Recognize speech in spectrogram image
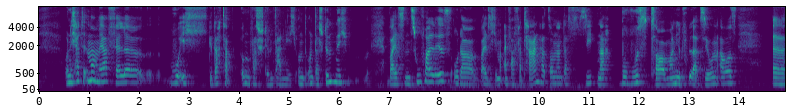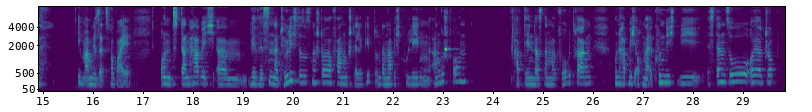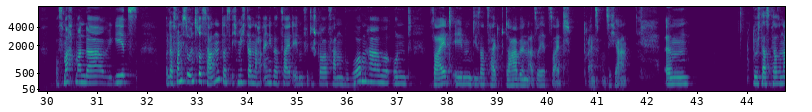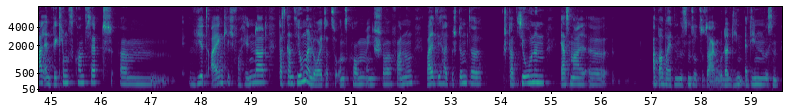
Und ich hatte immer mehr Fälle, wo ich gedacht habe, irgendwas stimmt da nicht. Und, und das stimmt nicht, weil es ein Zufall ist oder weil sich jemand einfach vertan hat, sondern das sieht nach bewusster Manipulation aus, äh, eben am Gesetz vorbei. Und dann habe ich, ähm, wir wissen natürlich, dass es eine Steuerfahndungsstelle gibt. Und dann habe ich Kollegen angesprochen, habe denen das dann mal vorgetragen und habe mich auch mal erkundigt, wie ist denn so euer Job? Was macht man da, wie geht's? Und das fand ich so interessant, dass ich mich dann nach einiger Zeit eben für die Steuerfahndung beworben habe und seit eben dieser Zeit auch da bin, also jetzt seit 23 Jahren. Ähm, durch das Personalentwicklungskonzept ähm, wird eigentlich verhindert, dass ganz junge Leute zu uns kommen in die Steuerfahndung, weil sie halt bestimmte Stationen erstmal äh, abarbeiten müssen sozusagen oder dien, erdienen müssen.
